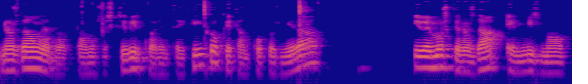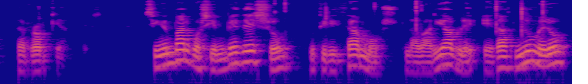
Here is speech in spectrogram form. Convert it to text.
Nos da un error. Vamos a escribir 45, que tampoco es mi edad, y vemos que nos da el mismo error que antes. Sin embargo, si en vez de eso utilizamos la variable edad número,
